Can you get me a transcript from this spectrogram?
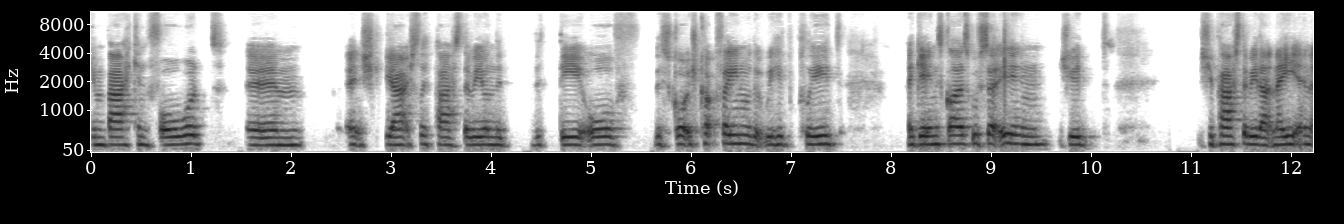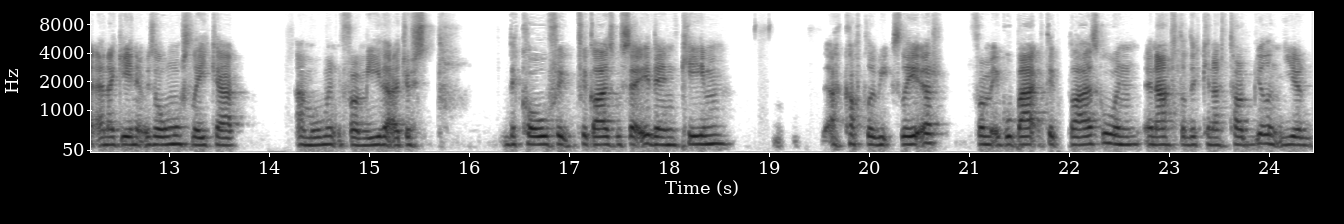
going back and forward. Um, and she actually passed away on the, the day of the Scottish Cup final that we had played against Glasgow City, and she she passed away that night. And, and again, it was almost like a a moment for me that I just the call for, for Glasgow City then came a couple of weeks later for me to go back to Glasgow and, and after the kind of turbulent year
